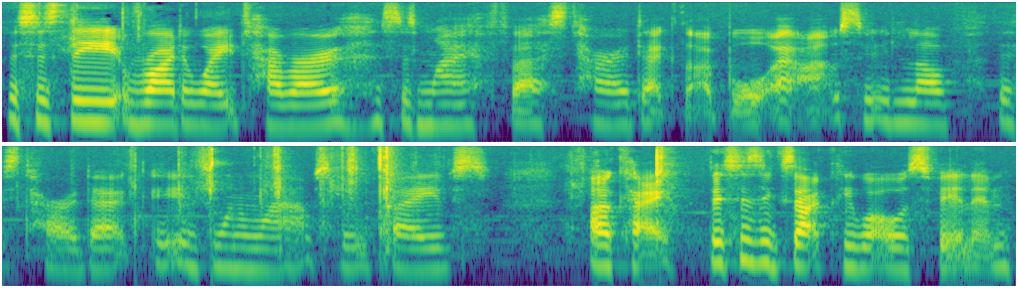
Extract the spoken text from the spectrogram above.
This is the Rider Waite Tarot. This is my first tarot deck that I bought. I absolutely love this tarot deck. It is one of my absolute faves. Okay, this is exactly what I was feeling.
